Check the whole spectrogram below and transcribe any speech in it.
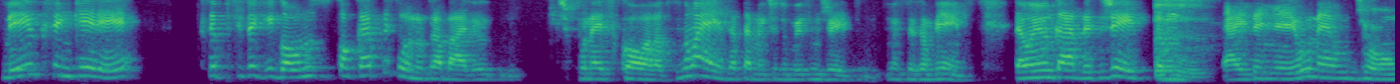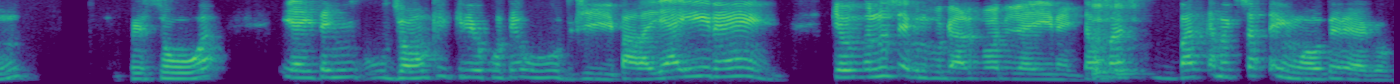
meio que sem querer, você precisa, igual nos, qualquer pessoa no trabalho, tipo na escola, você não é exatamente do mesmo jeito nesses ambientes. Então eu encaro desse jeito. Uhum. Aí tem eu, né, o John, pessoa, e aí tem o John que cria o conteúdo, que fala, e aí, né? Que eu, eu não chego nos lugares falando e aí, né? Então, uhum. basicamente, já tem um alter ego.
